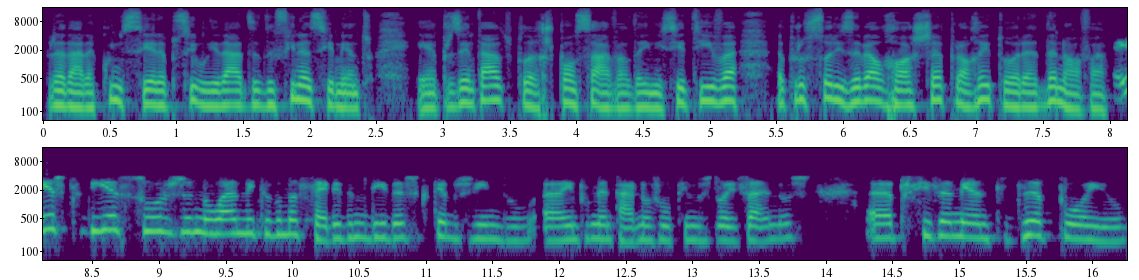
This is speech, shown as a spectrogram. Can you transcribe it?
para dar a conhecer a possibilidade de financiamento. É apresentado pela responsável da iniciativa, a professora Isabel Rocha, pró-reitora da Nova. Este dia surge no âmbito de uma série de medidas que temos vindo a implementar nos últimos dois anos, eh, precisamente de apoio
